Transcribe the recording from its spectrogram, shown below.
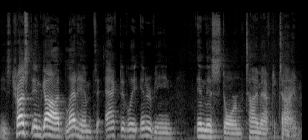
His trust in God led him to actively intervene in this storm time after time.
